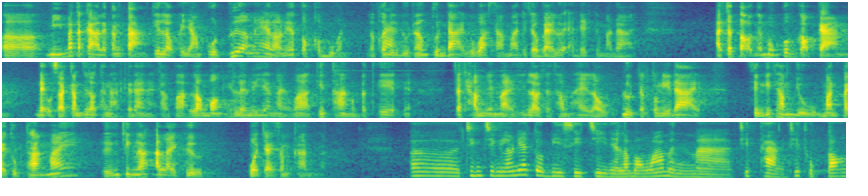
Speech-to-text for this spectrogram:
เอ่อมีมาตรการอะไรต่างๆ ที่เราพยายามพูดเพื่อไม่ให้เราเนี่ยตกขบวน แล้วก็ค่ะดึงดูดนักลงทุนได้หรือว่าสามารถที่จะ value added ขึ้นมาได้ อาจจะตอบในมุมผู้ประกอบการในอุตสาหกรรมที่เราถนัดก็ได้นะครับ ว่าเรามองเห็นเรื่องนี้ยังไงว่าทิศทางของประเทศเนี่ย จะทำยังไรที่เราจะทำให้เราหลุดจากตรงนี้ได้ สิ่งที่ทำอยู่มันไปถูกทางไหมหรือจริงๆแล้วอะไรคือหัวใจสำคัญครับเออจริง ๆ แล้วเนี่ยตัว BCG เนี่ยเรามองว่ามันมาทิศทางที่ถูกต้อง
